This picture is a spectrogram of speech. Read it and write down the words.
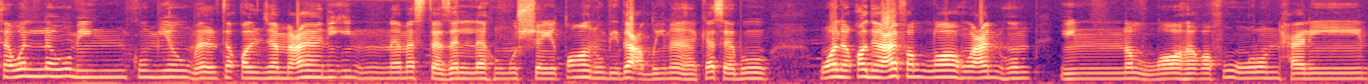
تولوا منكم يوم التقى الجمعان انما استزلهم الشيطان ببعض ما كسبوا ولقد عفى الله عنهم ان الله غفور حليم۔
